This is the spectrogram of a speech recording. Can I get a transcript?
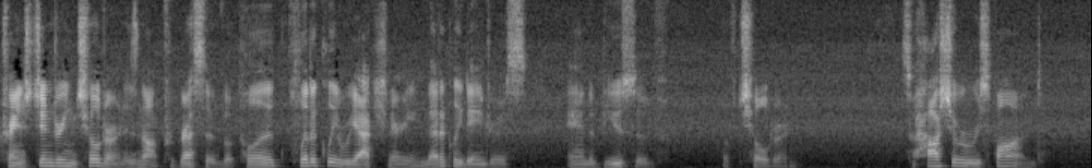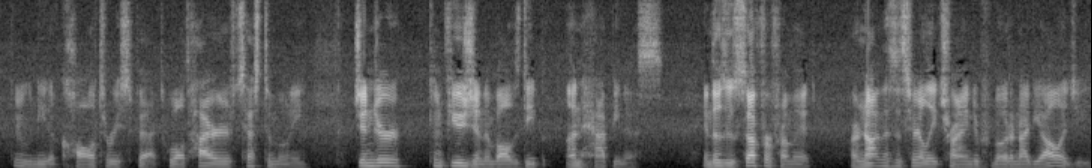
Transgendering children is not progressive, but polit- politically reactionary, medically dangerous, and abusive of children. So, how should we respond? We need a call to respect. Walt Heyer's testimony. Gender confusion involves deep unhappiness, and those who suffer from it are not necessarily trying to promote an ideology.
